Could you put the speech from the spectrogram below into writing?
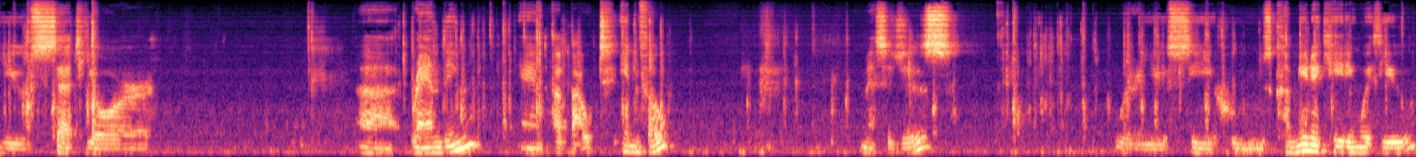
you set your uh, branding and about info, messages, where you see who's communicating with you,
